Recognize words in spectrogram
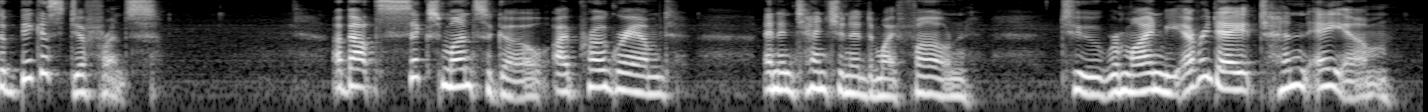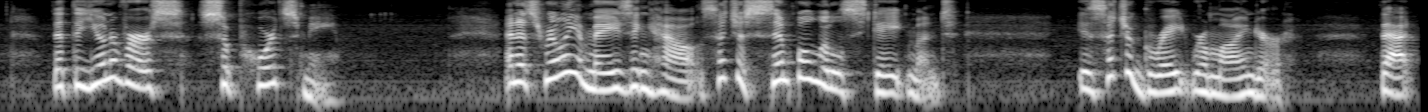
the biggest difference. About six months ago, I programmed an intention into my phone to remind me every day at 10 a.m. that the universe supports me. And it's really amazing how such a simple little statement is such a great reminder that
